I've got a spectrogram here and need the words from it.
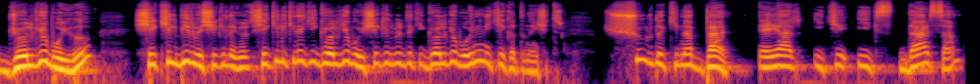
Gölge boyu şekil 1 ve şekilde gö- şekil 2'deki gölge boyu şekil 1'deki gölge boyunun 2 katına eşittir. Şuradakine ben eğer 2x dersem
